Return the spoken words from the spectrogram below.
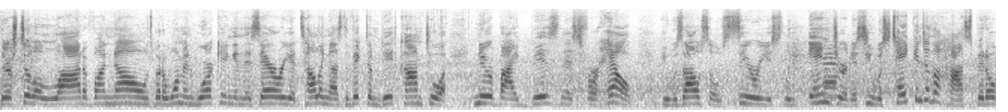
There's still a lot of unknowns, but a woman working in this area telling us the victim did come to a nearby business for help. He was also seriously injured as he was taken to the hospital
